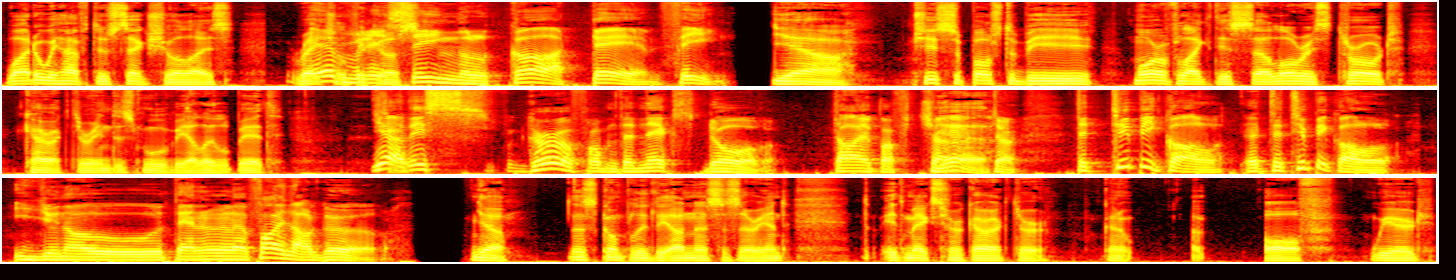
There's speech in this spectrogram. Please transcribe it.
why do we have to sexualize Rachel? Every because single goddamn thing. yeah, she's supposed to be more of like this uh, Laurie Strode character in this movie a little bit. Yeah, this girl from the next door type of character. The typical, uh, the typical, you know, the final girl. Yeah, that's completely unnecessary, and it makes her character kind of uh, off, weird,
